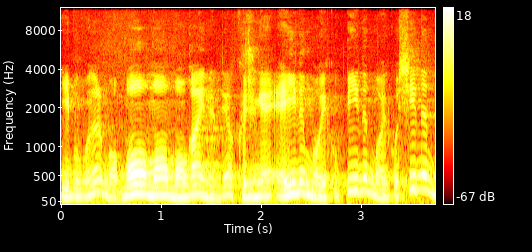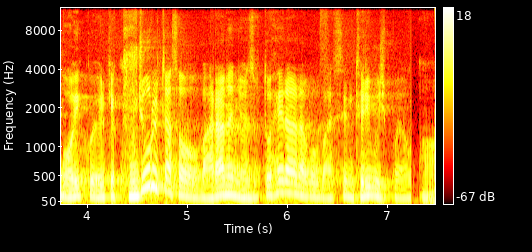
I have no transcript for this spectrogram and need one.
이 부분을 뭐 뭐 뭐 뭐, 가 있는데요. 그 중에 A는 뭐 있고 B는 뭐 있고 C는 뭐 있고 이렇게 구조를 짜서 말하는 연습도 해라라고 말씀드리고 싶어요. 어,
